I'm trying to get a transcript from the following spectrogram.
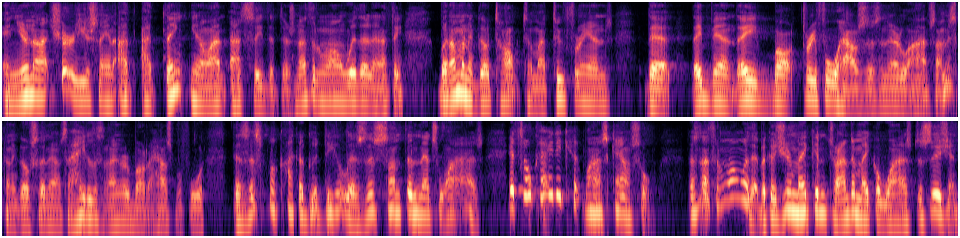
and you're not sure. You're saying, I, I think, you know, I, I see that there's nothing wrong with it. And I think, but I'm going to go talk to my two friends that they've been they bought three four houses in their lives i'm just going to go sit down and say hey listen i never bought a house before does this look like a good deal is this something that's wise it's okay to get wise counsel there's nothing wrong with it because you're making trying to make a wise decision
